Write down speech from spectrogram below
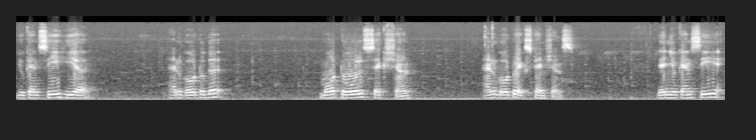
you can see here and go to the more tools section and go to extensions. Then you can see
